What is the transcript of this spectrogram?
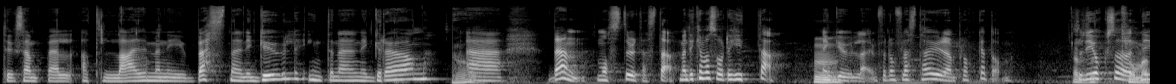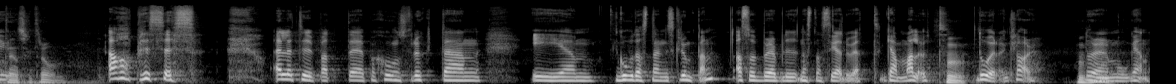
Till exempel att limen är ju bäst när den är gul, inte när den är grön. Eh, den måste du testa, men det kan vara svårt att hitta en gul lime, för de flesta har ju redan plockat dem. Så det är också... Det är- är en citron? Ja, precis. Eller typ att eh, passionsfrukten är mm, godast när den är skrumpen. Alltså börjar bli nästan se, du vet, gammal ut. Då är den klar. Då är den mogen.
